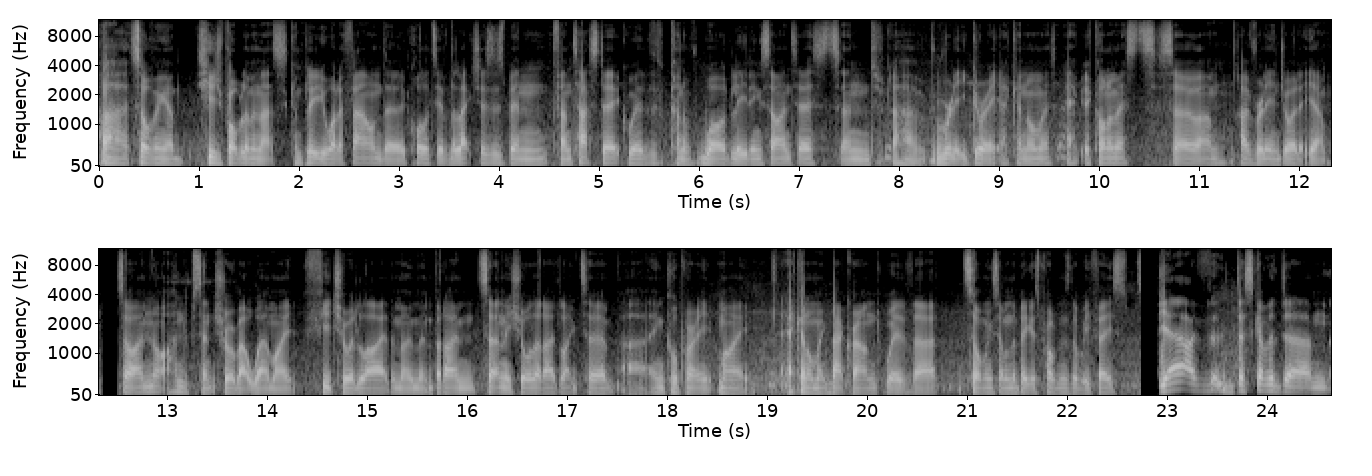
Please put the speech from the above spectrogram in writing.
uh, solving a huge problem and that's completely what I found. The quality of the lectures has been fantastic with kind of world leading scientists and uh, really great economists. So um, I've really enjoyed it, yeah. So I'm not 100% sure about where my future would lie at the moment, but I'm certainly sure that I'd like to uh, incorporate my economic background with uh, solving some of the biggest problems that we face. Yeah, I've discovered um,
